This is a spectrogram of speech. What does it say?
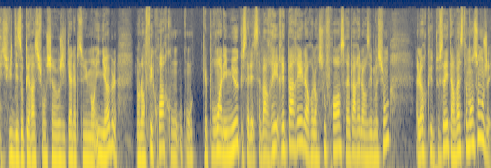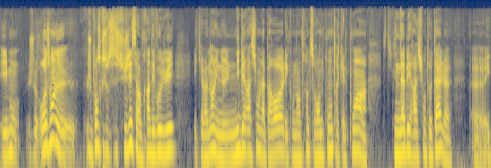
qui suivent des opérations chirurgicales absolument ignobles et on leur fait croire qu'elles pourront aller mieux, que ça, ça va réparer leur, leur souffrance, réparer leurs émotions alors que tout ça est un vaste mensonge. Et bon, je, heureusement, je pense que sur ce sujet, c'est en train d'évoluer et qu'il y a maintenant une, libération de la parole et qu'on est en train de se rendre compte à quel point c'est une aberration totale euh, et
